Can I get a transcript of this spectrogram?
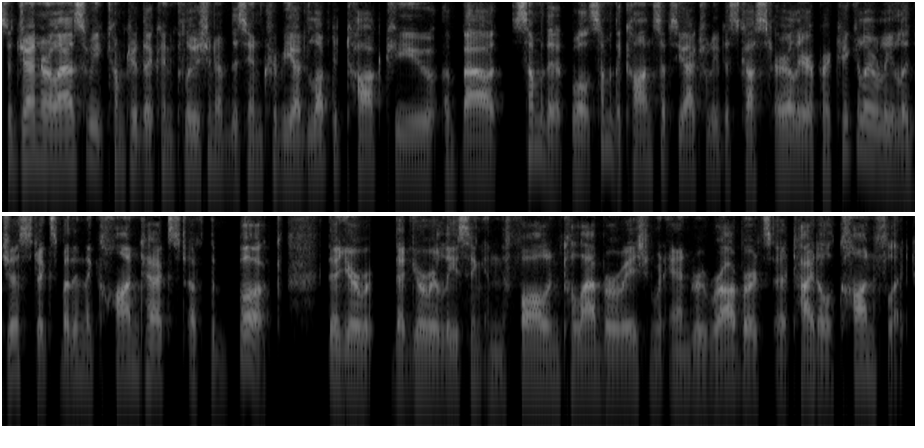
So, General, as we come to the conclusion of this interview, I'd love to talk to you about some of the well, some of the concepts you actually discussed earlier, particularly logistics, but in the context of the book that you're that you're releasing in the fall in collaboration with Andrew Roberts, uh, titled "Conflict:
